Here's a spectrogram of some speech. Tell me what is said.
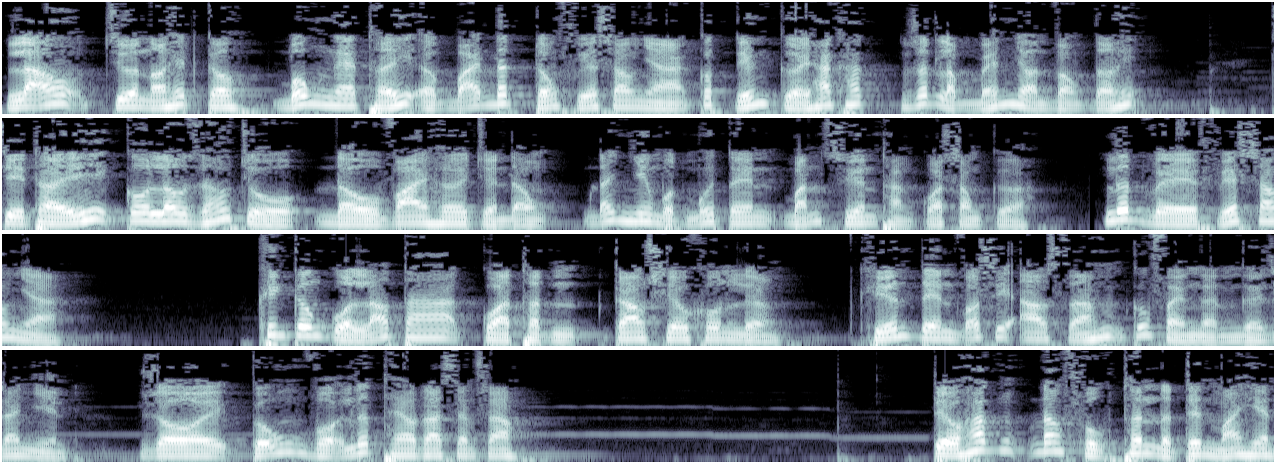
Lão chưa nói hết câu. Bỗng nghe thấy ở bãi đất trống phía sau nhà có tiếng cười hắc hắc rất là bén nhọn vọng tới. Chỉ thấy cô lâu giáo chủ đầu vai hơi chuyển động đã như một mũi tên bắn xuyên thẳng qua song cửa, lướt về phía sau nhà. kinh công của lão ta quả thật cao siêu khôn lường, khiến tên võ sĩ áo xám cũng phải ngẩn người ra nhìn, rồi cũng vội lướt theo ra xem sao. Tiểu Hắc đang phục thân ở trên mái hiên,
